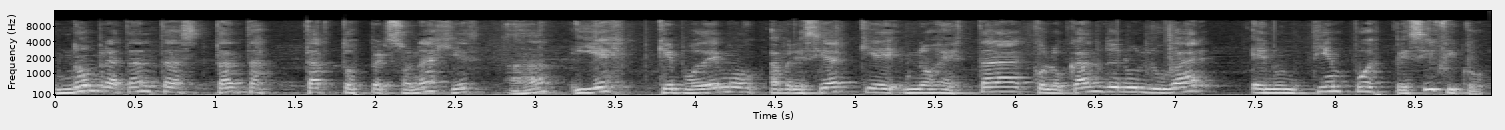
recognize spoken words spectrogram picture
nombra tantas, tantas, tantos personajes Ajá. y es que podemos apreciar que nos está colocando en un lugar en un tiempo específico,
